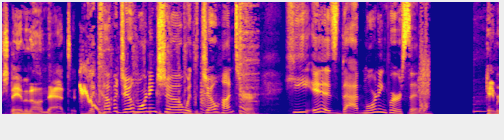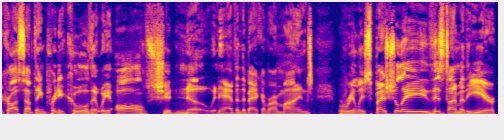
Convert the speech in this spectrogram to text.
Standing on that. The Cup of Joe Morning Show with Joe Hunter. He is that morning person. Came across something pretty cool that we all should know and have in the back of our minds, really, especially this time of the year.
